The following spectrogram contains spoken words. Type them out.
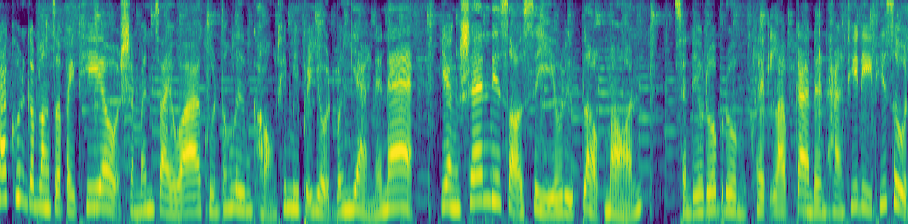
ถ้าคุณกำลังจะไปเที่ยว ฉันมั่นใจว่าคุณต้องลืมของที่มีประโยชน์บางอย่างแน่ๆ อย่างเช่นดินสอสีหรือปลอกหมอน ฉันได้รวบรวมเคล็ดลับการเดินทางที่ดีที่สุด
